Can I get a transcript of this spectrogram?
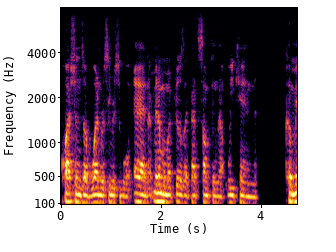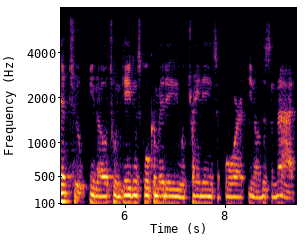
questions of when receivership will end. At minimum, it feels like that's something that we can commit to, you know, to engaging school committee with training, support, you know, this and that.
